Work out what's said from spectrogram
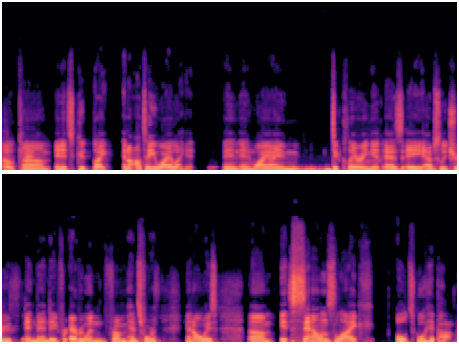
okay. Um, and it's good. Like, and I'll tell you why I like it, and and why I'm declaring it as a absolute truth and mandate for everyone from henceforth and always. Um, it sounds like old school hip hop.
